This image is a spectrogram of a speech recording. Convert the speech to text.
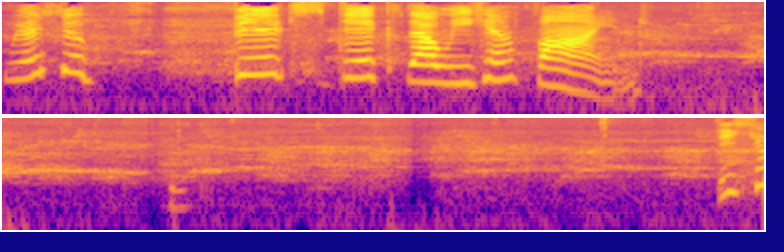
Where's a big stick that we can find? There's so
